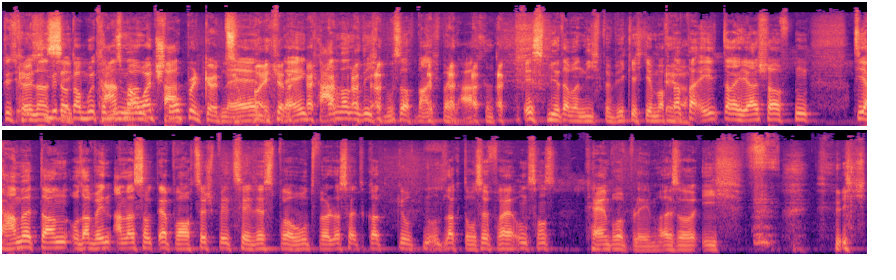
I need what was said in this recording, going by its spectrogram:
das Können Sie, wieder, da, muss, da muss man, man Stoppelgeld nein, nein, kann man und ich muss auch manchmal lachen. Es wird aber nicht mehr wirklich gemacht. Ja. Ein paar ältere Herrschaften, die haben halt dann, oder wenn einer sagt, er braucht ein spezielles Brot, weil er es halt gerade gluten- und laktosefrei und sonst kein Problem. Also ich, ich,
